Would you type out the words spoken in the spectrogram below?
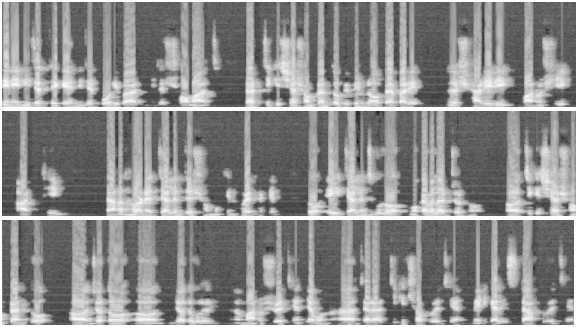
তিনি নিজের থেকে নিজের পরিবার, নিজের সমাজ, তার চিকিৎসা সংক্রান্ত বিভিন্ন ব্যাপারে শারীরিক, মানসিক, আর্থিক নানা ধরনের চ্যালেঞ্জের সম্মুখীন হয়ে থাকেন। তো এই চ্যালেঞ্জগুলো মোকাবেলার জন্য চিকিৎসা সংক্রান্ত যত যতগুলো মানুষ রয়েছেন, যেমন যারা চিকিৎসক রয়েছেন, মেডিকেল স্টাফ রয়েছেন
